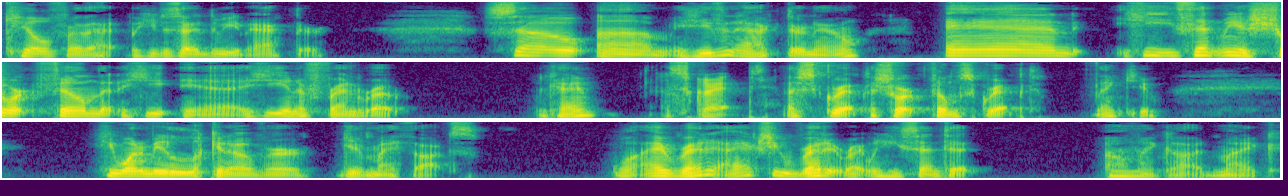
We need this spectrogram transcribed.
kill for that, but he decided to be an actor. So um he's an actor now, and he sent me a short film that he uh, he and a friend wrote. Okay, a script, a script, a short film script. Thank you. He wanted me to look it over, give my thoughts. Well, I read it. I actually read it right when he sent it. Oh my god, Mike.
